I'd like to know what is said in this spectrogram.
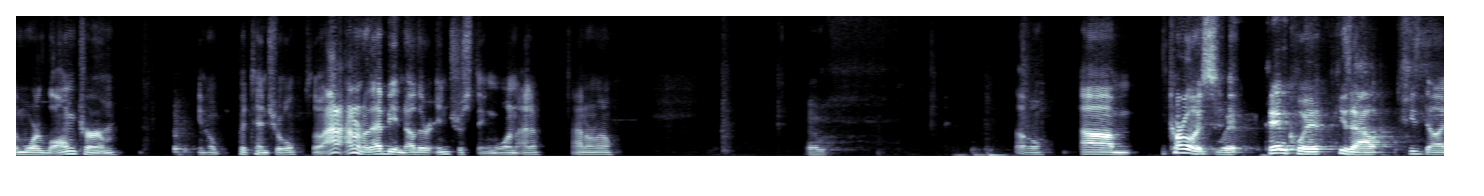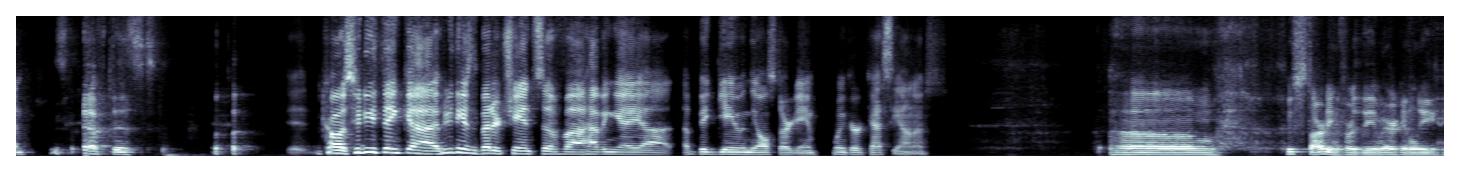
the more long term, you know, potential. So I, I don't know. That'd be another interesting one. I don't I don't know. Um, So um, Carlos, Tim quit. Tim quit. He's out. he's done. He's F this. Carlos, who do you think? Uh, who do you think has a better chance of uh, having a uh, a big game in the All Star game? Winker, or Castellanos. Um, who's starting for the American League?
